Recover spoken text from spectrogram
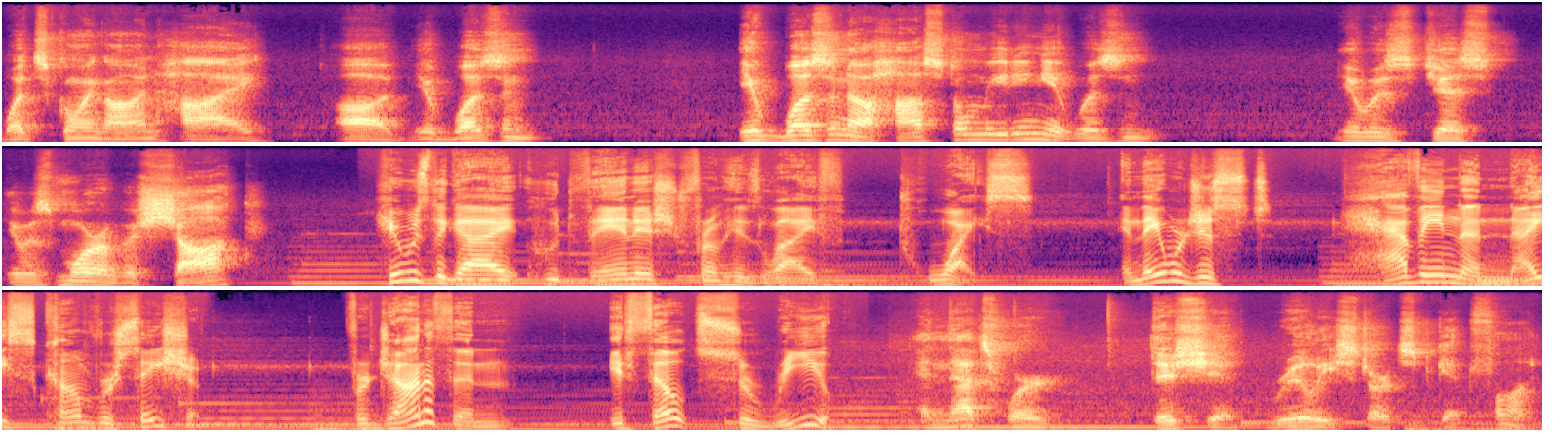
What's going on? Hi. Uh, it wasn't. It wasn't a hostile meeting. It wasn't. It was just. It was more of a shock. Here was the guy who'd vanished from his life twice, and they were just having a nice conversation. For Jonathan, it felt surreal. And that's where this shit really starts to get fun.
